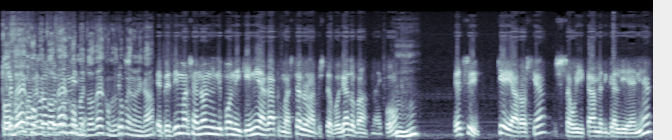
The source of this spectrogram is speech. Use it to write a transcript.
Το βλέπω τον δέχομαι, Παναθηναϊκό το από το δέχομαι, 70. το δέχομαι. Δεν το παίρνω ειρωνικά. Επειδή μας ενώνει λοιπόν η κοινή αγάπη μας, θέλω να πιστεύω, για τον Παναθηναϊκό, Μμμ. έτσι, και η αρρώστια, συσσαγωγικά με την καλή έννοια,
